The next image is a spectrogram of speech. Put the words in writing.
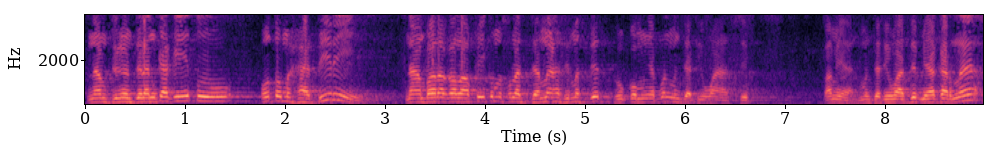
nam dengan jalan kaki itu untuk menghadiri nah barakallahu fikum salat jamaah di masjid, hukumnya pun menjadi wajib. Paham ya? Menjadi wajib ya karena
